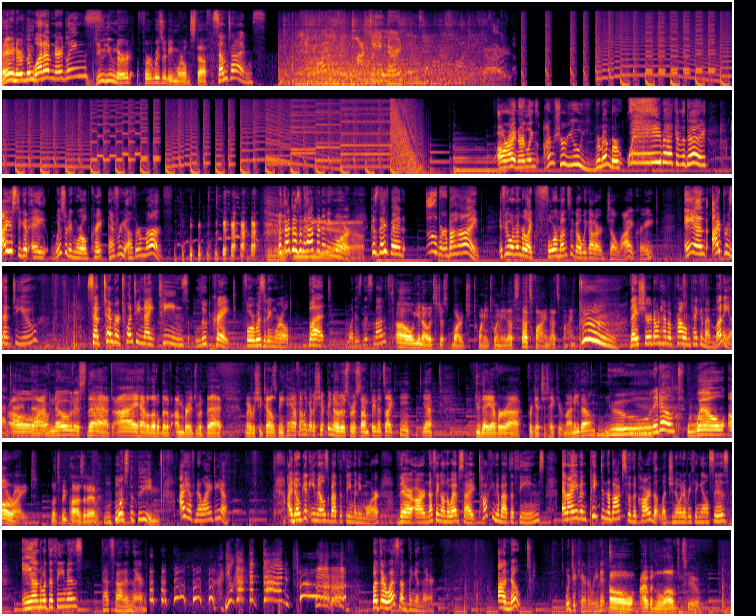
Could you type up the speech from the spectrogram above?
Hey, nerdlings! What up, nerdlings? Do you nerd for Wizarding World stuff? Sometimes. Do you nerd? All right, nerdlings, I'm sure you remember way back in the day, I used to get a Wizarding World crate every other month. but that doesn't happen Yeah. anymore because they've been uber behind. If you remember, like four months ago, we got our July crate. And I present to you September 2019's Loot Crate for Wizarding World. But what is this month? Oh, you know, it's just March 2020. That's that's fine. That's fine. They sure don't have a problem taking my money on time. Oh, though. I've noticed that. I have a little bit of umbrage with that. Whenever she tells me, "Hey, I finally got a shipping notice for something," it's like, "Hmm, yeah." Do they ever uh, forget to take your money though? No, they don't. Well, all right. Let's be positive. Mm-hmm. What's the theme? I have no idea. I don't get emails about the theme anymore. There are nothing on the website talking about the themes, and I even peeked in the box for the card that lets you know what everything else is and what the theme is. That's not in there. You got the dud! But there was something in there. A note. Would you care to read it? Oh, I would love to.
